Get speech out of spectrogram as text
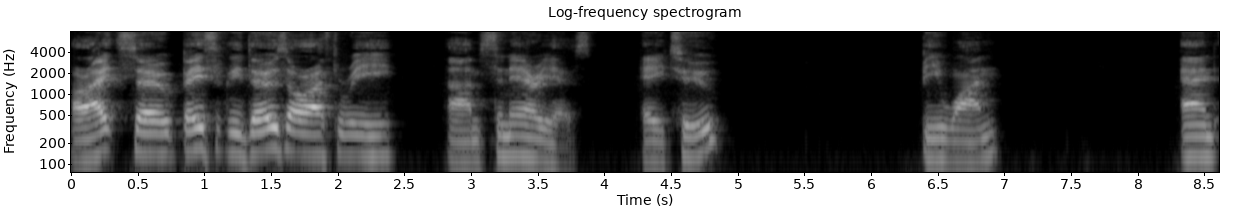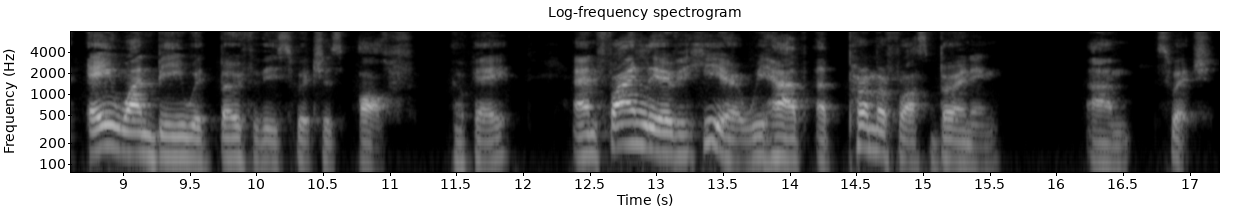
All right, so basically those are our three um, scenarios, A2, B1, and A1B with both of these switches off, okay? And finally over here, we have a permafrost burning um, switch.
